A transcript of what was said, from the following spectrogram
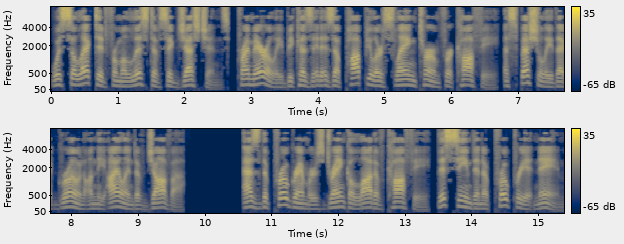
was selected from a list of suggestions, primarily because it is a popular slang term for coffee, especially that grown on the island of Java. As the programmers drank a lot of coffee, this seemed an appropriate name.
